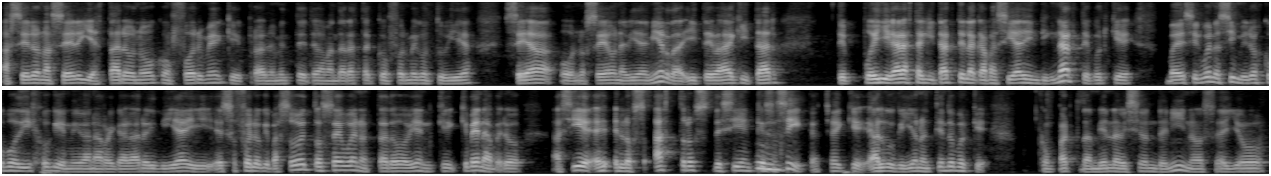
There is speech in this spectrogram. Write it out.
hacer o no hacer y a estar o no conforme, que probablemente te va a mandar a estar conforme con tu vida, sea o no sea una vida de mierda, y te va a quitar, te puede llegar hasta quitarte la capacidad de indignarte, porque va a decir, bueno, sí, mi horóscopo dijo que me iban a recagar hoy día y eso fue lo que pasó, entonces, bueno, está todo bien, qué, qué pena, pero así es, los astros deciden que es mm. así, ¿cachai? Que algo que yo no entiendo porque comparto también la visión de Nino, o sea, yo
